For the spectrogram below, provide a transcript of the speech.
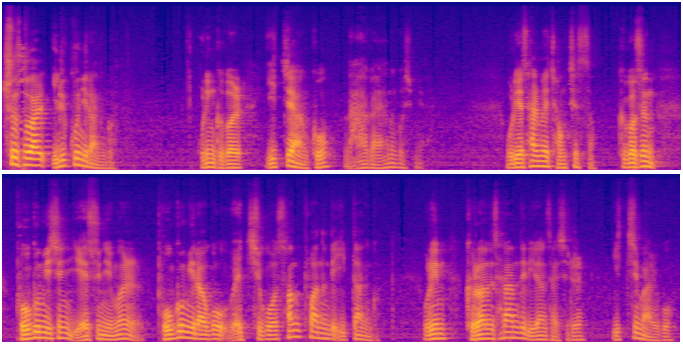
추수할 일꾼이라는 것. 우린 그걸 잊지 않고 나아가야 하는 것입니다. 우리의 삶의 정체성. 그것은 복음이신 예수님을 복음이라고 외치고 선포하는 데 있다는 것. 우린 그런 사람들이란 사실을 잊지 말고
